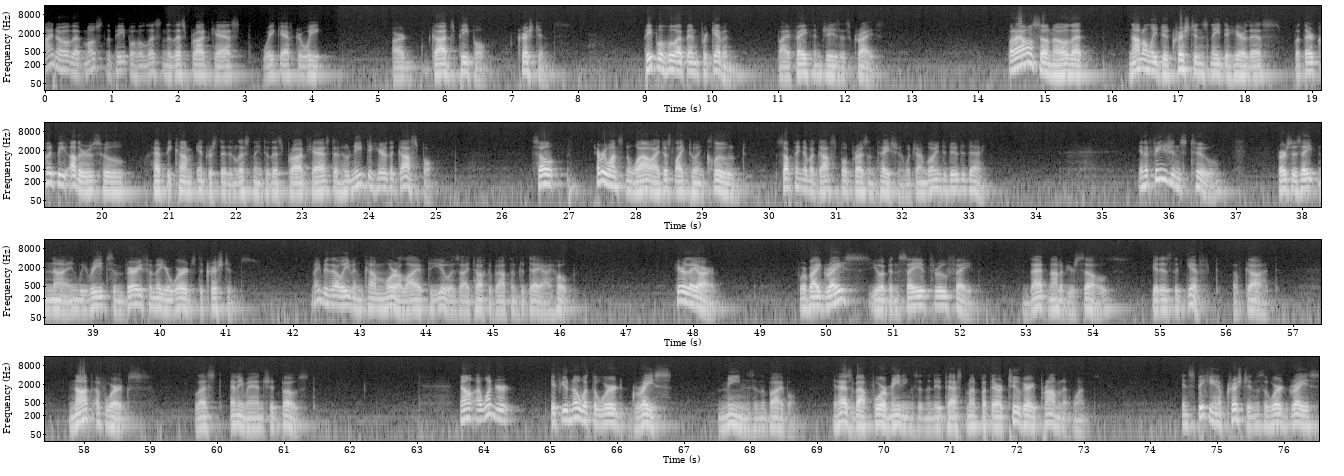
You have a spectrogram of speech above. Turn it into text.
I know that most of the people who listen to this broadcast week after week are God's people, Christians, people who have been forgiven by faith in Jesus Christ. But I also know that not only do Christians need to hear this, but there could be others who have become interested in listening to this broadcast and who need to hear the gospel. So, every once in a while, I just like to include something of a gospel presentation, which I'm going to do today. In Ephesians 2, verses 8 and 9, we read some very familiar words to Christians. Maybe they'll even come more alive to you as I talk about them today, I hope. Here they are. For by grace you have been saved through faith, that not of yourselves, it is the gift of God, not of works, lest any man should boast. Now, I wonder if you know what the word grace means in the Bible. It has about four meanings in the New Testament, but there are two very prominent ones. In speaking of Christians, the word grace,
